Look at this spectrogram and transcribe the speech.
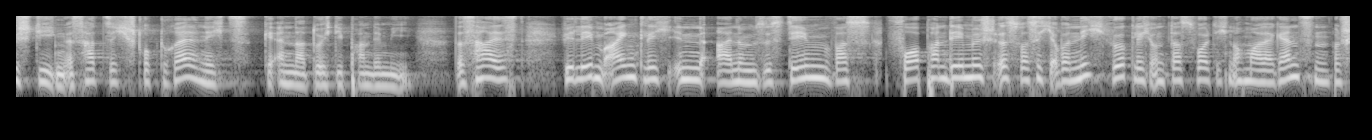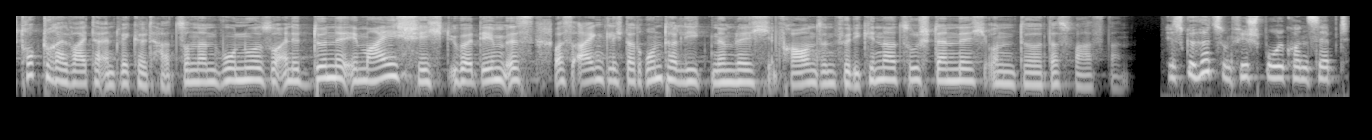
gestiegen. Es hat sich strukturell nichts geändert durch die Pandemie. Das heißt, wir leben eigentlich in einem System, was vorpandemisch ist, was sich aber nicht wirklich, und das wollte ich nochmal ergänzen, strukturell weiterentwickelt hat, sondern wo nur so eine dünne Emailschicht über dem ist, was eigentlich darunter liegt, nämlich Frauen sind für die Kinder zuständig und äh, das war's dann. Es gehört zum Fischbowl-Konzept,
